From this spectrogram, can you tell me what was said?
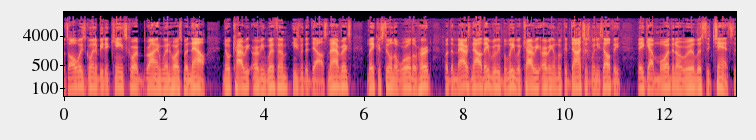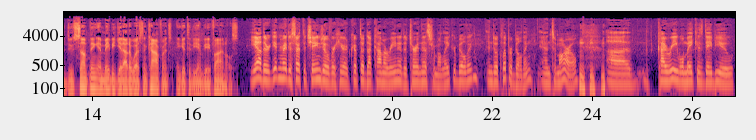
Was always going to be the King's Court Brian Windhorst, but now no Kyrie Irving with him. He's with the Dallas Mavericks. Lakers still in the world of hurt, but the Mavericks now they really believe with Kyrie Irving and Luka Doncic when he's healthy, they got more than a realistic chance to do something and maybe get out of Western Conference and get to the NBA Finals. Yeah, they're getting ready to start the changeover here at Crypto.com Arena to turn this from a Laker building into a Clipper building. And tomorrow, uh, Kyrie will make his debut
